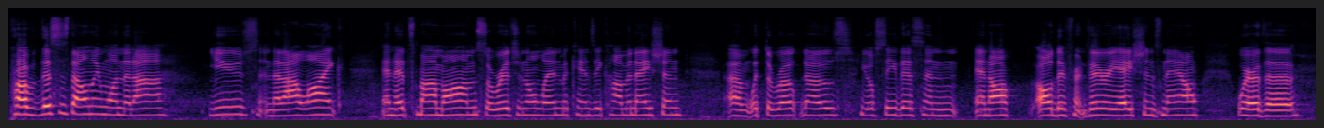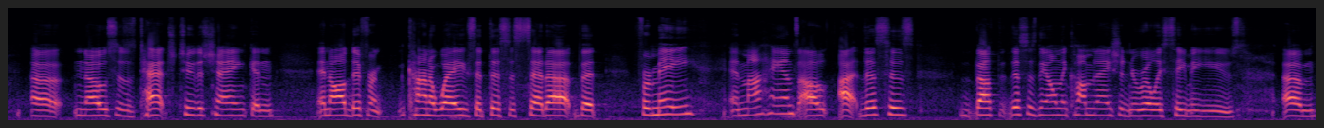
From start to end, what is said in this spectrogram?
probably this is the only one that I use and that I like, and it's my mom's original Lynn McKenzie combination um, with the rope nose. You'll see this in in all all different variations now, where the uh, nose is attached to the shank and and all different kind of ways that this is set up. But for me and my hands, I, I this is about the, this is the only combination you really see me use. Um,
